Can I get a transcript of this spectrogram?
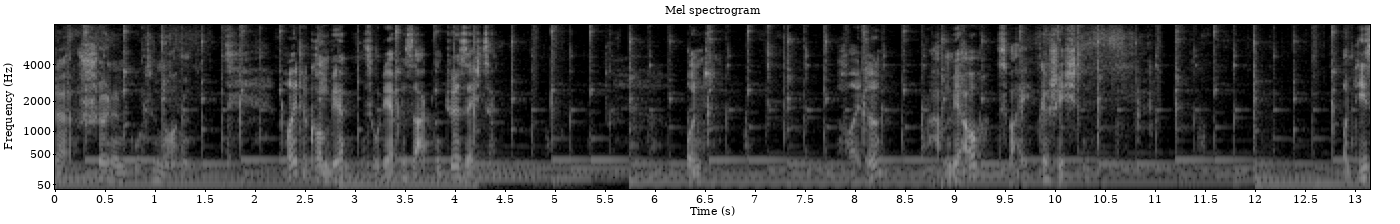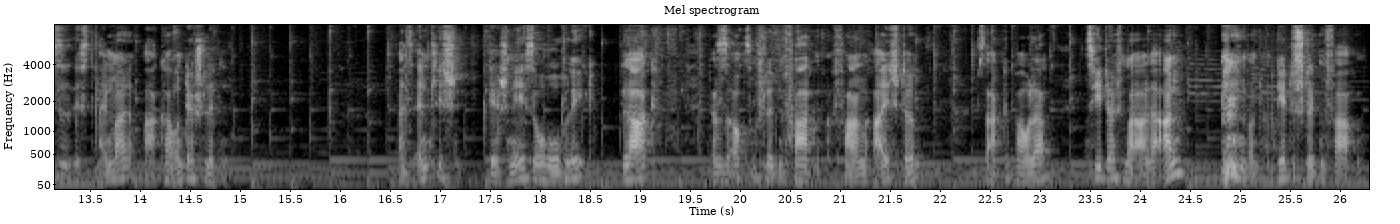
Wunderschönen guten Morgen. Heute kommen wir zu der besagten Tür 16. Und heute haben wir auch zwei Geschichten. Und diese ist einmal Aka und der Schlitten. Als endlich der Schnee so hoch lag, dass es auch zum Schlittenfahren reichte, sagte Paula, zieht euch mal alle an und dann geht es Schlittenfahren.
